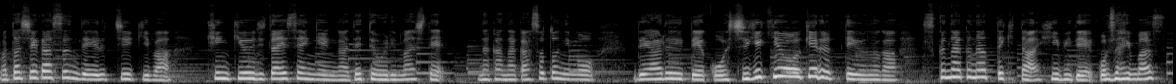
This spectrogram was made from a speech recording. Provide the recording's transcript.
私が住んでいる地域は緊急事態宣言が出ておりましてなかなか外にも出歩いてこう刺激を受けるっていうのが少なくなってきた日々でございます。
